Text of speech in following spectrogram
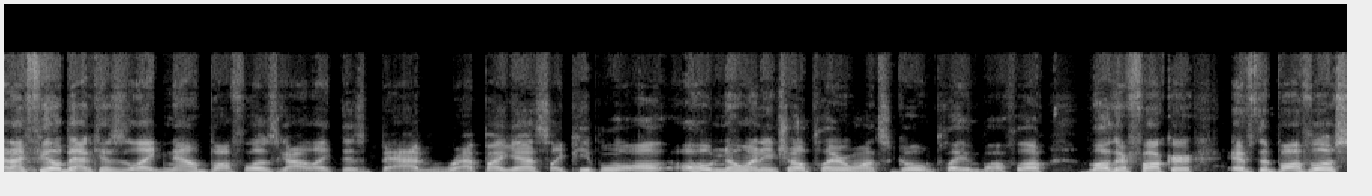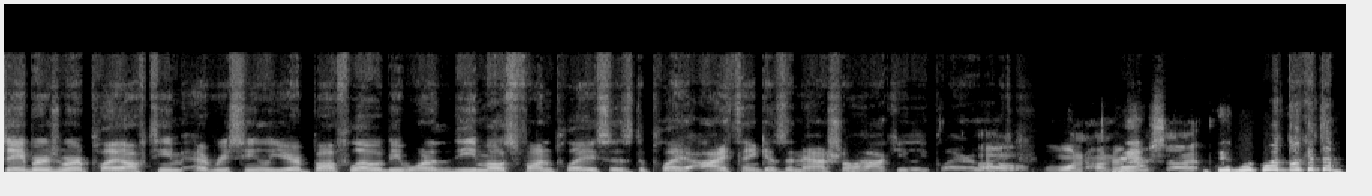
and I feel bad because like now Buffalo's got like this bad rep, I guess. Like people all oh no NHL player wants to go and play in Buffalo. Motherfucker, if the Buffalo Sabres were a playoff team every single year, Buffalo would be one of the most fun places to play, I think, as a National Hockey League player. Like, oh, 100 percent. Dude, look what look at the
